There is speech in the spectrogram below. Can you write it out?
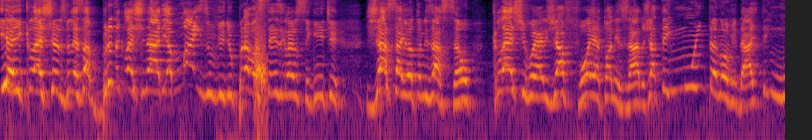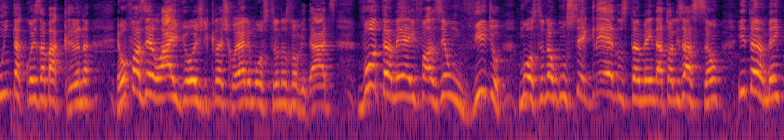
E aí Clashers, beleza? Bruno Clash na área, mais um vídeo pra vocês, galera, é o seguinte, já saiu a atualização, Clash Royale já foi atualizado, já tem muita novidade, tem muita coisa bacana. Eu vou fazer live hoje de Clash Royale mostrando as novidades. Vou também aí fazer um vídeo mostrando alguns segredos também da atualização E também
